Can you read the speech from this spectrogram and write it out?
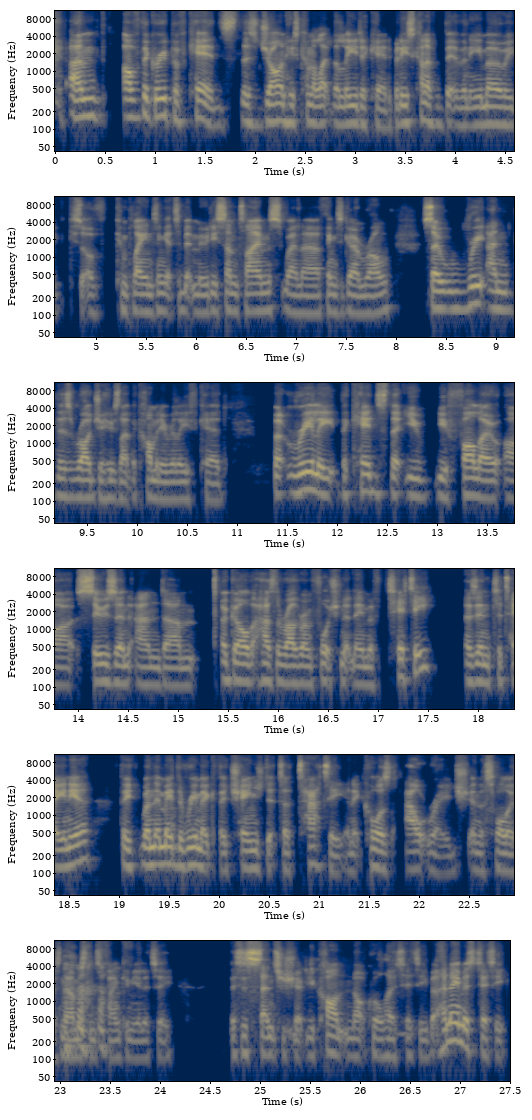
and of the group of kids, there's John who's kind of like the leader kid, but he's kind of a bit of an emo. He sort of complains and gets a bit moody sometimes when uh, things are going wrong. So re- and there's Roger who's like the comedy relief kid. But really, the kids that you you follow are Susan and um, a girl that has the rather unfortunate name of Titty, as in Titania they when they made the remake, they changed it to Tatty, and it caused outrage in the Swallows and Amazons fan community. This is censorship. You can't not call her Titty, but her name is Titty.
